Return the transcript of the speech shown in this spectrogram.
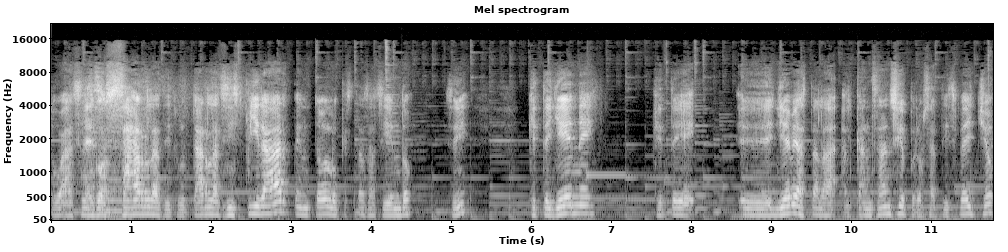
tú haces, Eso. gozarlas, disfrutarlas, inspirarte en todo lo que estás haciendo, ¿sí? Que te llene, que te eh, lleve hasta la, al cansancio, pero satisfecho,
